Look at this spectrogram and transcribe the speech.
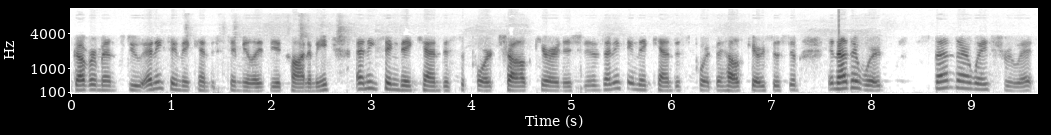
governments do anything they can to stimulate the economy, anything they can to support child care initiatives, anything they can to support the healthcare system. In other words, spend our way through it,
